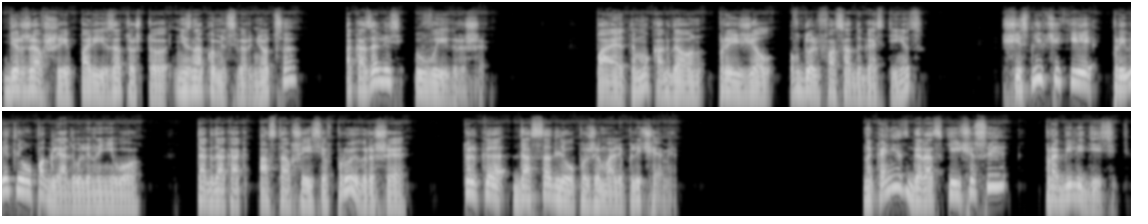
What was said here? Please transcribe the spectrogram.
державшие пари за то, что незнакомец вернется, оказались в выигрыше. Поэтому, когда он проезжал вдоль фасада гостиниц, счастливчики приветливо поглядывали на него, тогда как оставшиеся в проигрыше только досадливо пожимали плечами. Наконец городские часы пробили десять.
